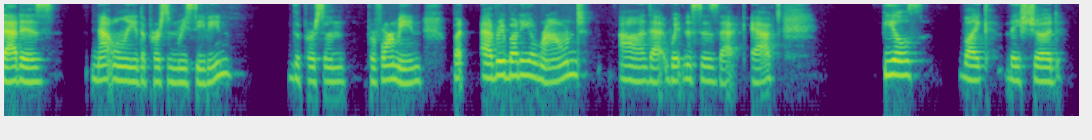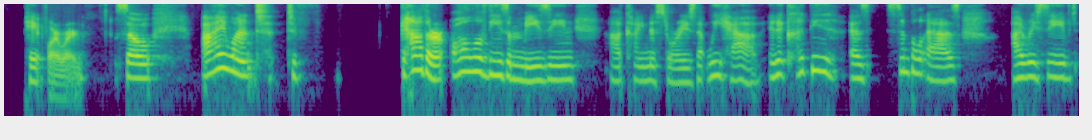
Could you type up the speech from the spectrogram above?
that is not only the person receiving the person performing, but everybody around uh, that witnesses that act feels like they should pay it forward. So I want to gather all of these amazing uh, kindness stories that we have. And it could be as simple as I received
